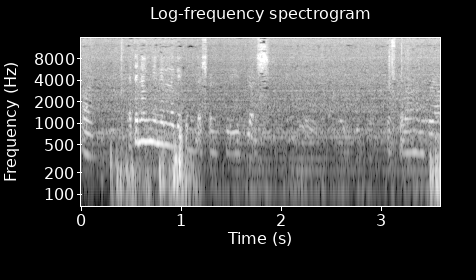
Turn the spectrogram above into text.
siya. At tingnan nyo naman dito, plus 1 plus. Tapos kailangan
